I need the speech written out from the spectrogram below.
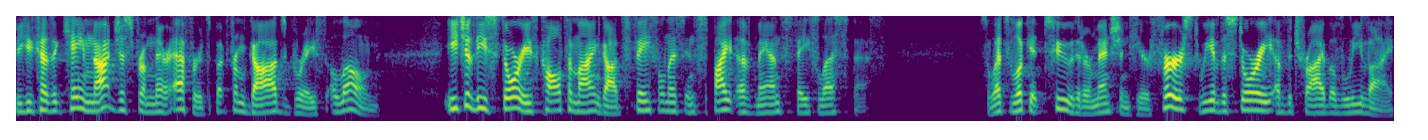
because it came not just from their efforts, but from God's grace alone. Each of these stories call to mind God's faithfulness in spite of man's faithlessness. So let's look at two that are mentioned here. First, we have the story of the tribe of Levi.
